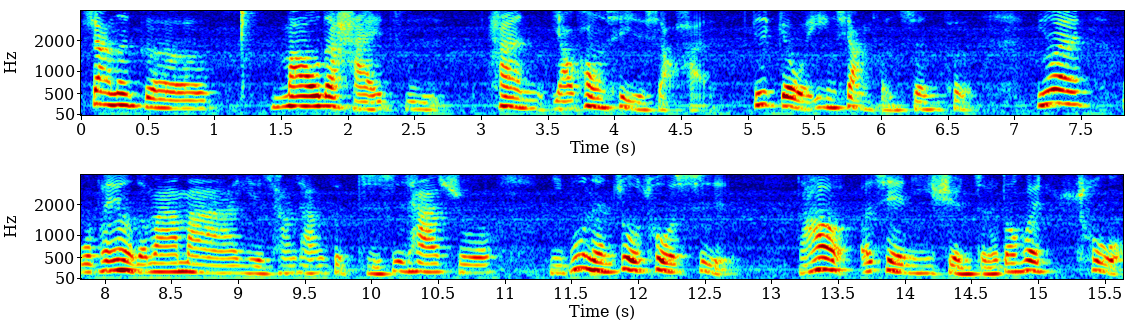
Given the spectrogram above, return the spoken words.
像那个猫的孩子和遥控器的小孩，其实给我印象很深刻，因为。我朋友的妈妈也常常指示他说：“你不能做错事，然后而且你选择都会错，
